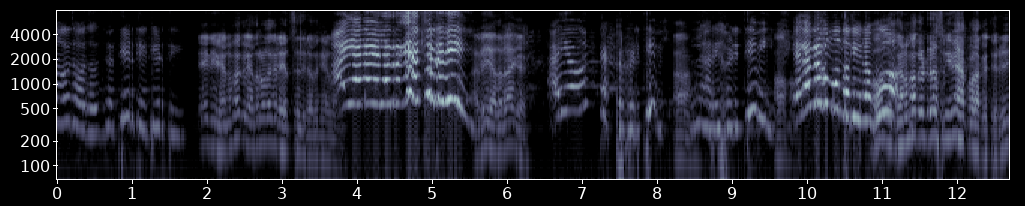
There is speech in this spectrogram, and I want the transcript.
ಹೌದು ಹೌದು. ತೀಡ್ತೀವಿ ತೀಡ್ತೀವಿ. ಏ ನೀವು ಹೆಣ್ಮಕ್ಳು ಎದ್ರೊಳಗರೆ ಹೆಚ್ಚದಿರಿ ಅದನ್ನ ಹೇಳ. ಅಯ್ಯೋ ನಾವ್ ಎಲ್ಲಾದ್ರಾಗ ಹಚ್ಚೋದಿವಿ. ಅದೇ ಎದ್ರಾಗ. ಅಯ್ಯೋ ಟ್ರ್ಯಾಕ್ಟರ್ ಹೊಡಿತೀವಿ. ಹಾ. ಲಾರಿ ಹೊಡಿತೀವಿ. ಹಾ. ಎಲ್ಲಾದ್ರಾಗ ಮುಂದೋದೀವಿ ನಾವು. ಹೌದು ಗಣಮಕ್ಳ ಡ್ರೆಸ್ ನೀವೇ ಹಾಕೊಳಕತ್ತೀರಿ.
